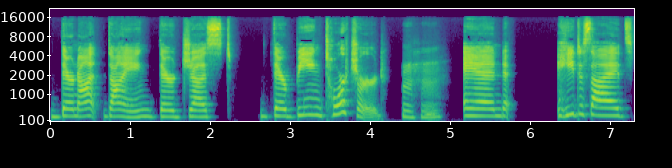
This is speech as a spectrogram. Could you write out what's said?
They're not dying. They're just they're being tortured. Mm-hmm. And he decides,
